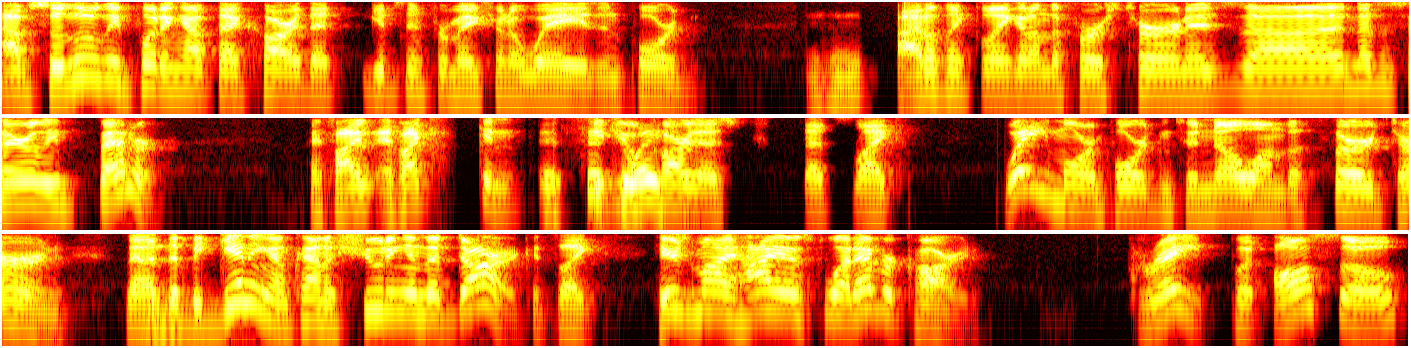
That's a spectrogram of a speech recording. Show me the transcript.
Absolutely, putting out that card that gives information away is important. Mhm. I don't think playing it on the first turn is uh, necessarily better. If I if I can It's give you a card that's that's like way more important to know on the third turn. Now at the beginning, I'm kind of shooting in the dark. It's like here's my highest whatever card. Great, but also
